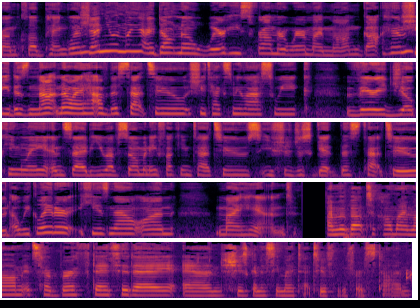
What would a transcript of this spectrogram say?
from Club Penguin. Genuinely, I don't know where he's from or where my mom got him. She does not know I have this tattoo. She texted me last week very jokingly and said, you have so many fucking tattoos, you should just get this tattooed. A week later, he is now on my hand. I'm about to call my mom. It's her birthday today, and she's gonna see my tattoo for the first time.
